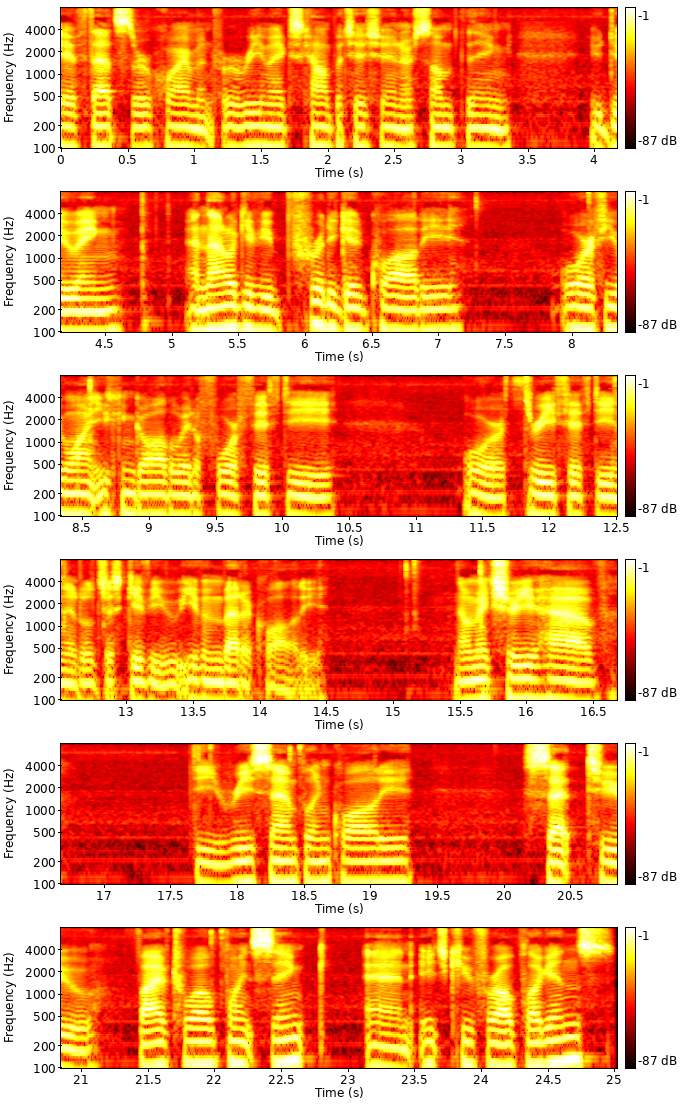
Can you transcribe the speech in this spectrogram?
if that's the requirement for a remix competition or something you're doing, and that'll give you pretty good quality. Or if you want, you can go all the way to 450 or 350 and it'll just give you even better quality. Now make sure you have the resampling quality set to 512 point sinc and HQ for all plugins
